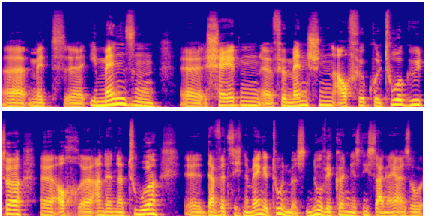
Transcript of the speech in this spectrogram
äh, mit äh, immensen äh, Schäden für Menschen, auch für Kulturgüter, auch an der Natur. da wird sich eine Menge tun müssen. Nur wir können jetzt nicht sagen, naja, also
